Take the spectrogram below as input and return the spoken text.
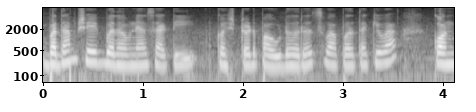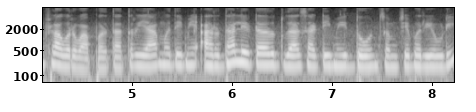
बदाम शेक बनवण्यासाठी कस्टर्ड पावडरच वापरता किंवा कॉर्नफ्लावर वापरता तर यामध्ये मी अर्धा लिटर दुधासाठी मी दोन चमचेभर एवढी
